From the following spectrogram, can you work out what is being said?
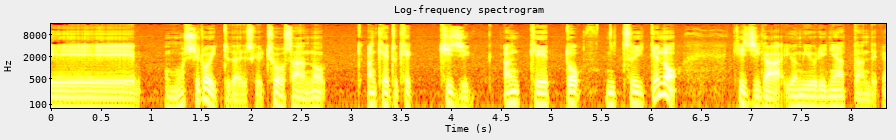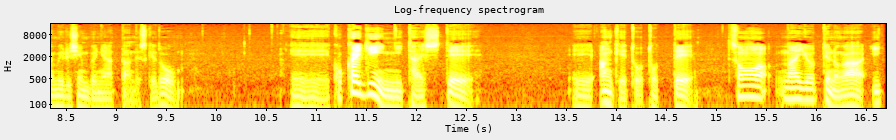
えー、面白いって言ったらですけど調査のアンケート記事アンケートについての記事が読売にあったんで読売新聞にあったんですけど、えー、国会議員に対してえー、アンケートを取ってその内容っていうのが一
